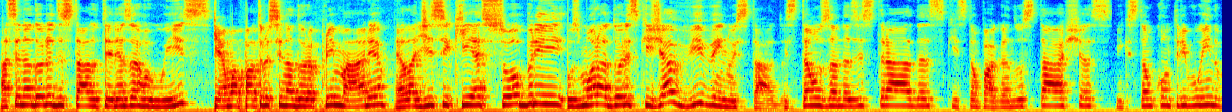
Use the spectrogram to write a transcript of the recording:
A senadora do estado Teresa Ruiz que é uma patrocinadora primária, ela disse que é sobre os moradores que já vivem no estado, estão usando as estradas, que estão pagando as taxas e que estão contribuindo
